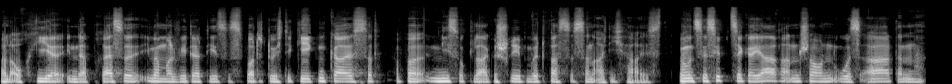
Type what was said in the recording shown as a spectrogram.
Weil auch hier in der Presse immer mal wieder dieses Wort durch die Gegend geistert, aber nie so klar geschrieben wird, was es dann eigentlich heißt. Wenn wir uns die 70er Jahre anschauen in den USA, dann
